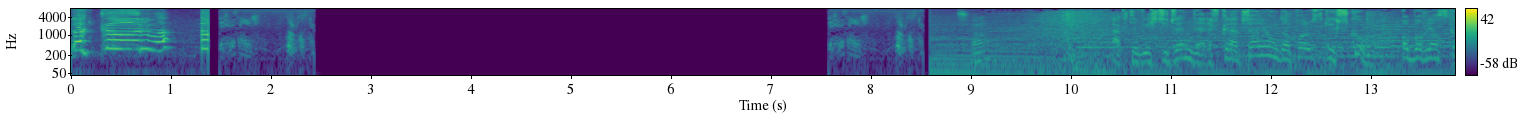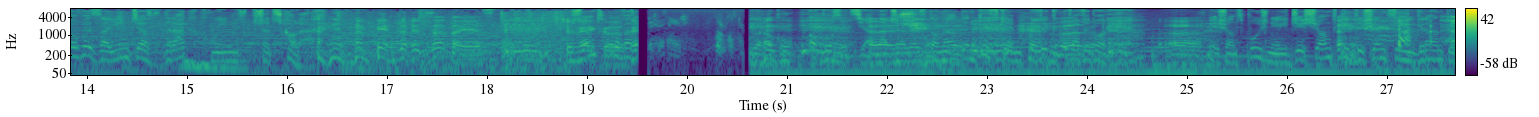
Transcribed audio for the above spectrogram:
O kurwa! Co? Aktywiści gender wkraczają do polskich szkół. Obowiązkowe zajęcia z drag queen w przedszkolach. Pierdolę, co to jest? Rząd Człowieku. tego roku opozycja na czele z Donaldem Tuskiem wygrywa wybory. Miesiąc później dziesiątki tysięcy migrantów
